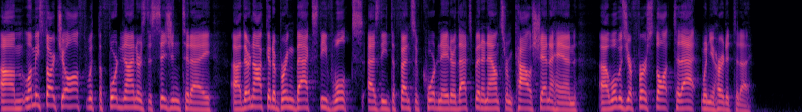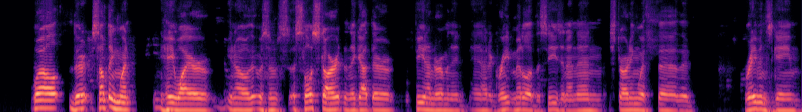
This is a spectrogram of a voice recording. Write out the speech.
Um, let me start you off with the 49ers' decision today. Uh, they're not going to bring back Steve Wilks as the defensive coordinator. That's been announced from Kyle Shanahan. Uh, what was your first thought to that when you heard it today? Well, there something went haywire. You know, it was a, a slow start, and they got their feet under them, and they, they, had a great middle of the season. And then starting with uh, the Ravens game,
